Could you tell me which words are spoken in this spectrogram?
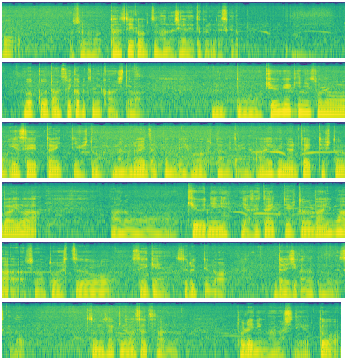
構その炭水化物の話が出てくるんですけど。僕は炭水化物に関してはうんと急激にその痩せたいっていう人、あ、のライズアップのビフォーアフターみたいなああいう風になりたいっていう人の場合はあの急にね痩せたいっていう人の場合はその糖質を制限するっていうのは大事かなと思うんですけどそのさっきの正人さんのトレーニングの話で言うと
